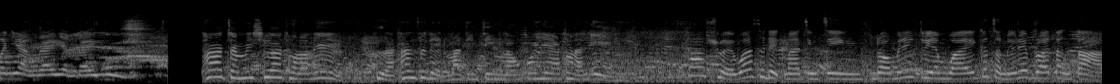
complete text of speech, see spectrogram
มันอย่างไรอย่างไรอยู่ ถ้าจะไม่เชื่อโทรเลขเผื่อท่านเสด็จมาจริงๆ เราก็แย่เท่านั้นเอง ถ้าเฉวยว่าเสด็จมาจริง ๆ เราไม่ได้เตรียมไว้ก็จะไม่เรียบร้อยต่าง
